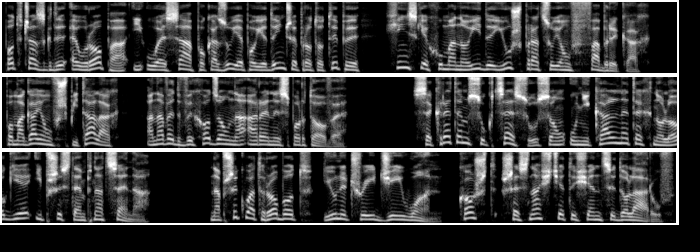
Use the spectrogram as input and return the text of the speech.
Podczas gdy Europa i USA pokazuje pojedyncze prototypy, chińskie humanoidy już pracują w fabrykach, pomagają w szpitalach, a nawet wychodzą na areny sportowe. Sekretem sukcesu są unikalne technologie i przystępna cena. Na przykład robot Unitree G1. Koszt 16 tysięcy dolarów.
